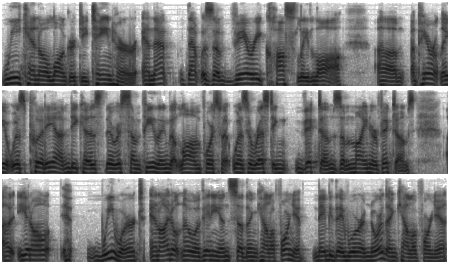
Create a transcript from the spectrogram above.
we can no longer detain her. And that, that was a very costly law. Um, apparently, it was put in because there was some feeling that law enforcement was arresting victims, minor victims. Uh, you know, we weren't, and I don't know of any in Southern California. Maybe they were in Northern California.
